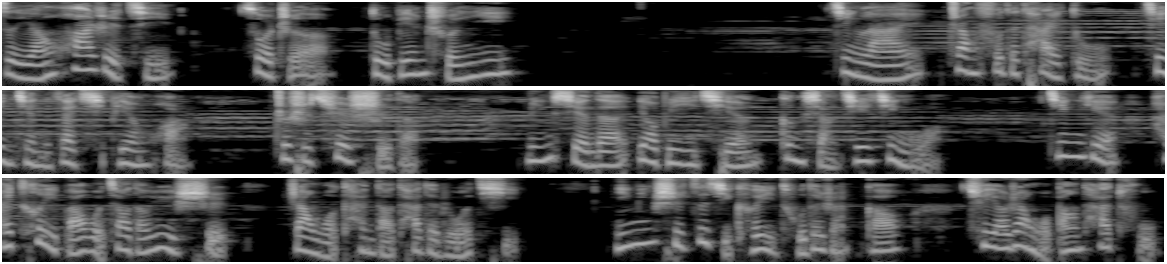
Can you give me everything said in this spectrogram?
紫阳花日记，作者渡边淳一。近来，丈夫的态度渐渐的在起变化，这是确实的，明显的要比以前更想接近我。今夜还特意把我叫到浴室，让我看到他的裸体。明明是自己可以涂的软膏，却要让我帮他涂。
